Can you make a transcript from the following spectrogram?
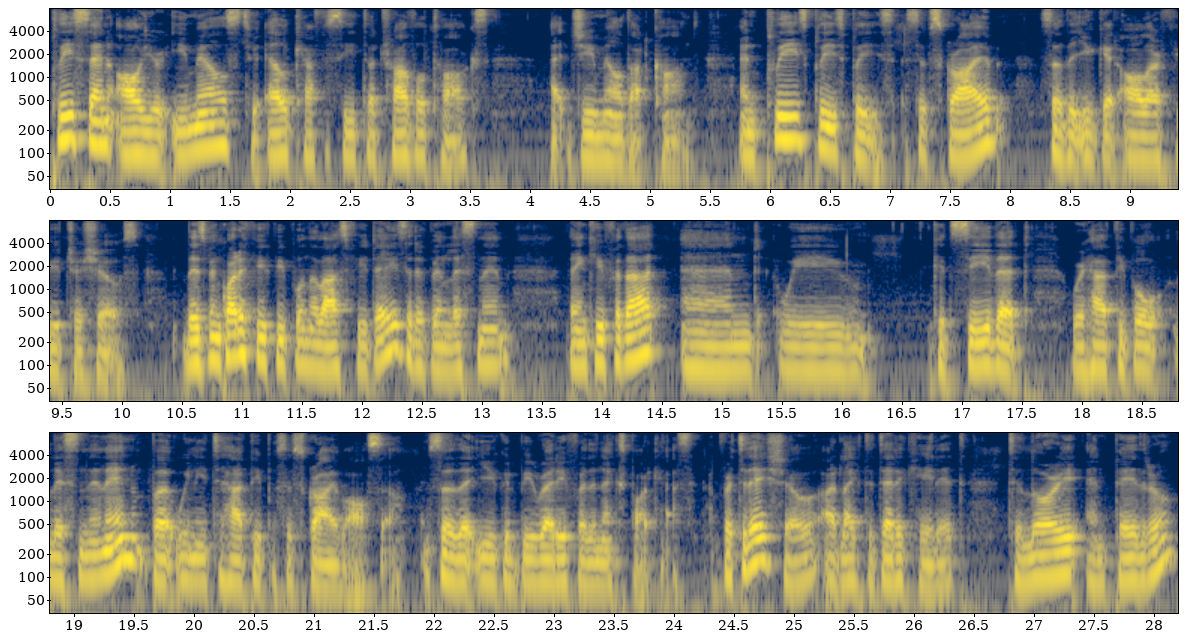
Please send all your emails to elcafecitotraveltalks at gmail.com. And please, please, please subscribe so that you get all our future shows. There's been quite a few people in the last few days that have been listening. Thank you for that. And we could see that we have people listening in, but we need to have people subscribe also so that you could be ready for the next podcast. For today's show, I'd like to dedicate it to Lori and Pedro,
